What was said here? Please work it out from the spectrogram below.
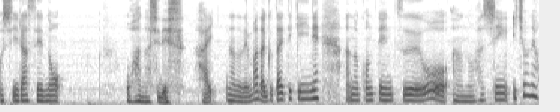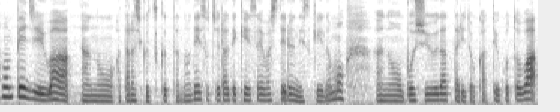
お知らせのお話です。はい、なのでまだ具体的にねあのコンテンツをあの発信一応ねホームページはあの新しく作ったのでそちらで掲載はしてるんですけれどもあの募集だったりとかっていうことは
